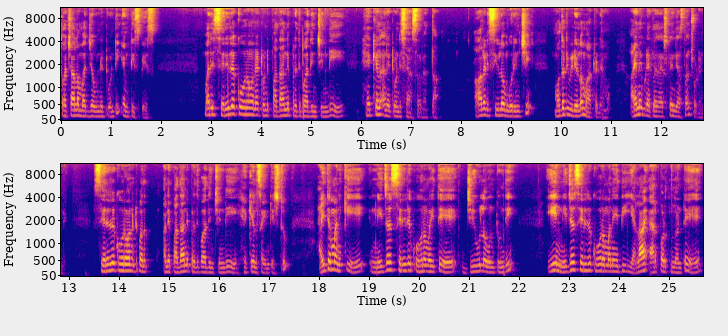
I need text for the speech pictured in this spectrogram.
త్వచాల మధ్య ఉన్నటువంటి ఎంటీ స్పేస్ మరి శరీర కుహరం అనేటువంటి పదాన్ని ప్రతిపాదించింది హెకెల్ అనేటువంటి శాస్త్రవేత్త. ఆల్రెడీ సీలోమ్ గురించి మొదటి వీడియోలో మాట్లాడాము. ఆయన ఇప్పుడు ఎట్లా ఎక్స్ప్లెయిన్ చేస్తాను చూడండి. శరీర కుహరం అనే పద అనే పదాన్ని ప్రతిపాదించింది హెకెల్ సైంటిస్టు. అయితే మనకి నిజ శరీర కుహరం అయితే జీవులో ఉంటుంది. ఈ నిజ శరీర కుహరం అనేది ఎలా ఏర్పడుతుందంటే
